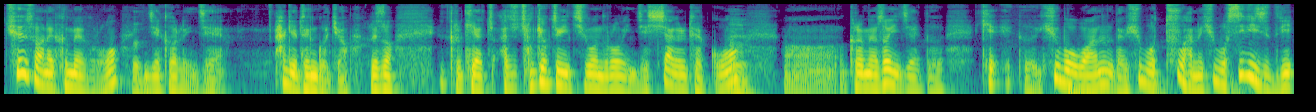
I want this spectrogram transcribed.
최소한의 금액으로 음. 이제 그걸 이제 하게 된 거죠. 그래서 그렇게 아주 전격적인 지원으로 이제 시작을 됐고, 음. 어, 그러면서 이제 그, 그 휴보 one, 그 다음에 휴보 two 하는 휴보 시리즈들이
